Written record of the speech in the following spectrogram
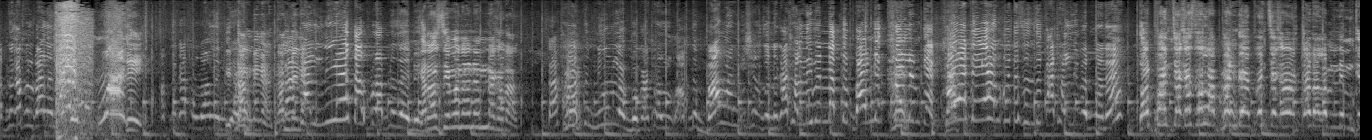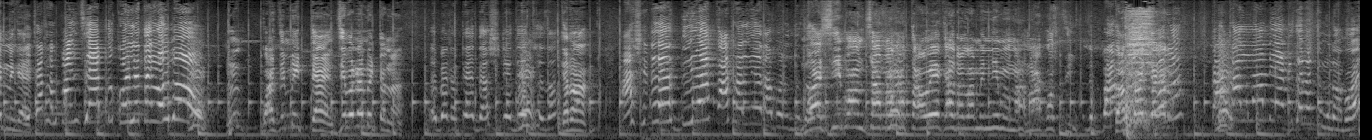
আপনি কাঁঠাল কি? আপনি কাঁঠাল বাগান কি টানবি না, কাঁঠাল নিয়ে তারপর আপনি যাইবেন। কেন জীবনে নেম না কাঁঠাল? কাঁঠাল নিউন লাগবো কাঁঠাল আপনি বাগান কিসের জন্য? কাঁঠাল নিবেন দিয়ে কাঁঠাল নিয়ে না। জীবন তাও কাঁঠাল আমি নিমু না না করছি। কাঁঠাল না নিয়ে আমি যাবে তুমি না ভাই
